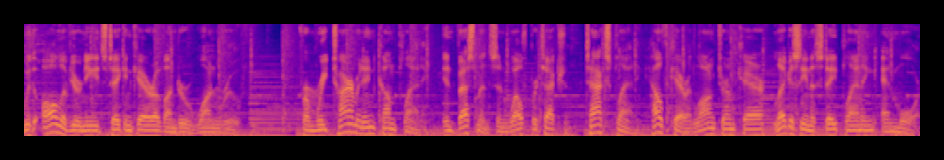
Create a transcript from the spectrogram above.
with all of your needs taken care of under one roof. From retirement income planning, investments and wealth protection, tax planning, healthcare and long term care, legacy and estate planning, and more.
